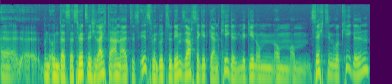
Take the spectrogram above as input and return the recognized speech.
äh, und, und das, das hört sich leichter an, als es ist. Wenn du zu dem sagst, er geht gern kegeln, wir gehen um, um, um 16 Uhr kegeln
